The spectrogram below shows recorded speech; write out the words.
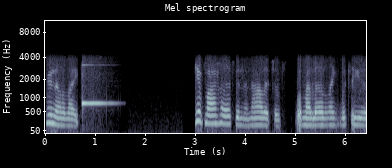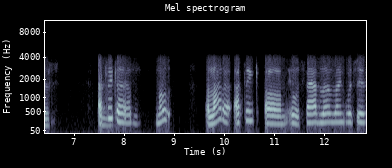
you know, like give my husband the knowledge of what my love language is. I think um, most, a lot of, I think um, it was five love languages.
